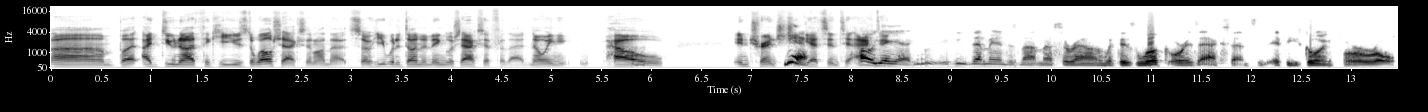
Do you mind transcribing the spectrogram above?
um, but I do not think he used a Welsh accent on that. So he would have done an English accent for that, knowing how entrenched Yeah. he gets into acting. oh yeah, yeah. He, he, that man does not mess around with his look or his accents if he's going for a role.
